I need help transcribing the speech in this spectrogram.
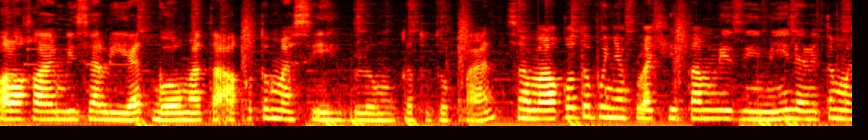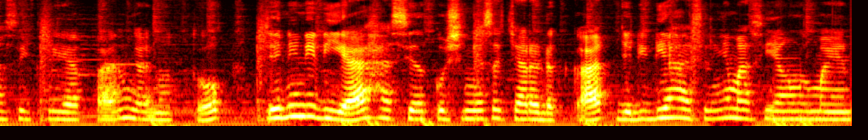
kalau kalian bisa lihat bahwa mata aku tuh masih belum ketutupan. Sama aku tuh punya flek hitam di sini dan itu masih kelihatan nggak nutup. Jadi ini dia hasil cushionnya secara dekat. Jadi dia hasilnya masih yang lumayan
